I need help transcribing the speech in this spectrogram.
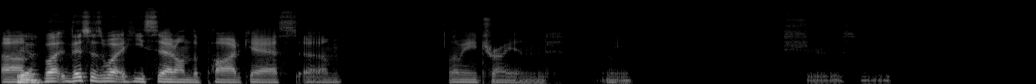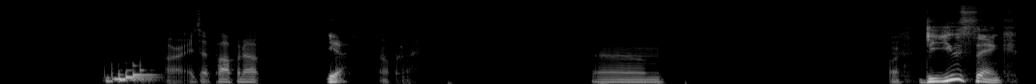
Um, yeah. But this is what he said on the podcast. Um, let me try and let me share this. All right, is that popping up? Yeah. Okay. Um. Do you think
